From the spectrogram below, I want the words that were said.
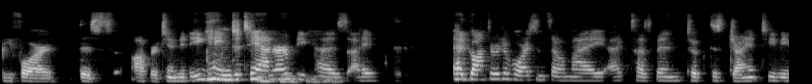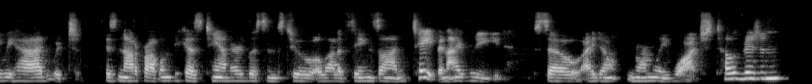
before this opportunity came to Tanner because I had gone through a divorce. And so my ex husband took this giant TV we had, which is not a problem because Tanner listens to a lot of things on tape and I read. So I don't normally watch television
